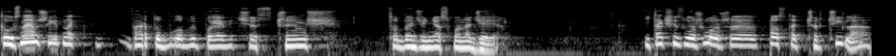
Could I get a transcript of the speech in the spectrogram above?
to uznałem, że jednak warto byłoby pojawić się z czymś, co będzie niosło nadzieję. I tak się złożyło, że postać Churchilla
